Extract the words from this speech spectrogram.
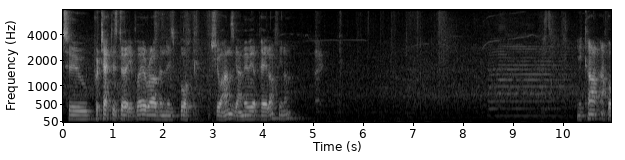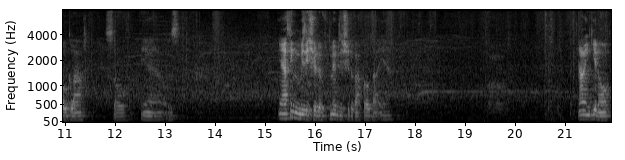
to protect his dirty player rather than his block sure hands guy. Maybe that paid off. You know. You can't apple Glart. So yeah, it was. Yeah, I think maybe should have. Maybe should have appled that. Yeah. I think you know.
